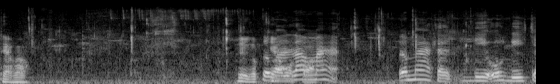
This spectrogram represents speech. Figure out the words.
แถบเอาเพื่อกับตัวแก้วมาบะกเล่าอกมาเล่ามาก็ดีอกดีใจ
